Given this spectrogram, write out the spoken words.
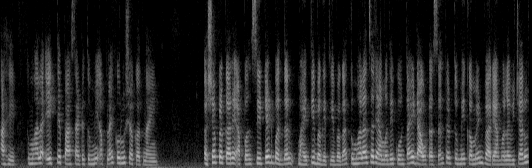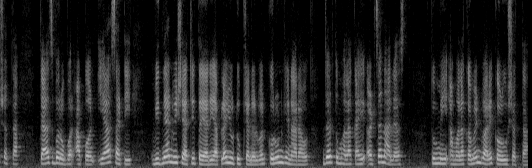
आहे. तुम्हाला एक ते पाचसाठी तुम्ही अप्लाय करू शकत नाही. अशा प्रकारे आपण सीटेटबद्दल माहिती बघितली बघा. तुम्हाला जर यामध्ये कोणताही डाऊट असेल तर तुम्ही कमेंटद्वारे आम्हाला विचारू शकता. त्याचबरोबर आपण यासाठी विज्ञान विषयाची तयारी आपल्या यूट्यूब चॅनलवर करून घेणार आहोत. जर तुम्हाला काही अडचण आल्यास तुम्ही आम्हाला कमेंटद्वारे कळवू शकता.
